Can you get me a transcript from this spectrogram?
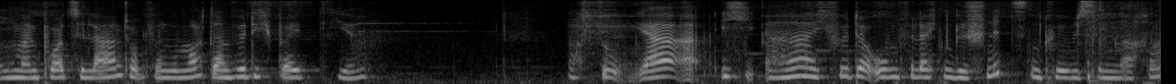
mein Porzellantopf gemacht, dann würde ich bei dir. Ach so, ja, ich, ich würde da oben vielleicht einen geschnitzten Kürbisschen machen.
